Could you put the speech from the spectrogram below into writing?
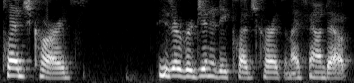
pledge cards, these are virginity pledge cards, and I found out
